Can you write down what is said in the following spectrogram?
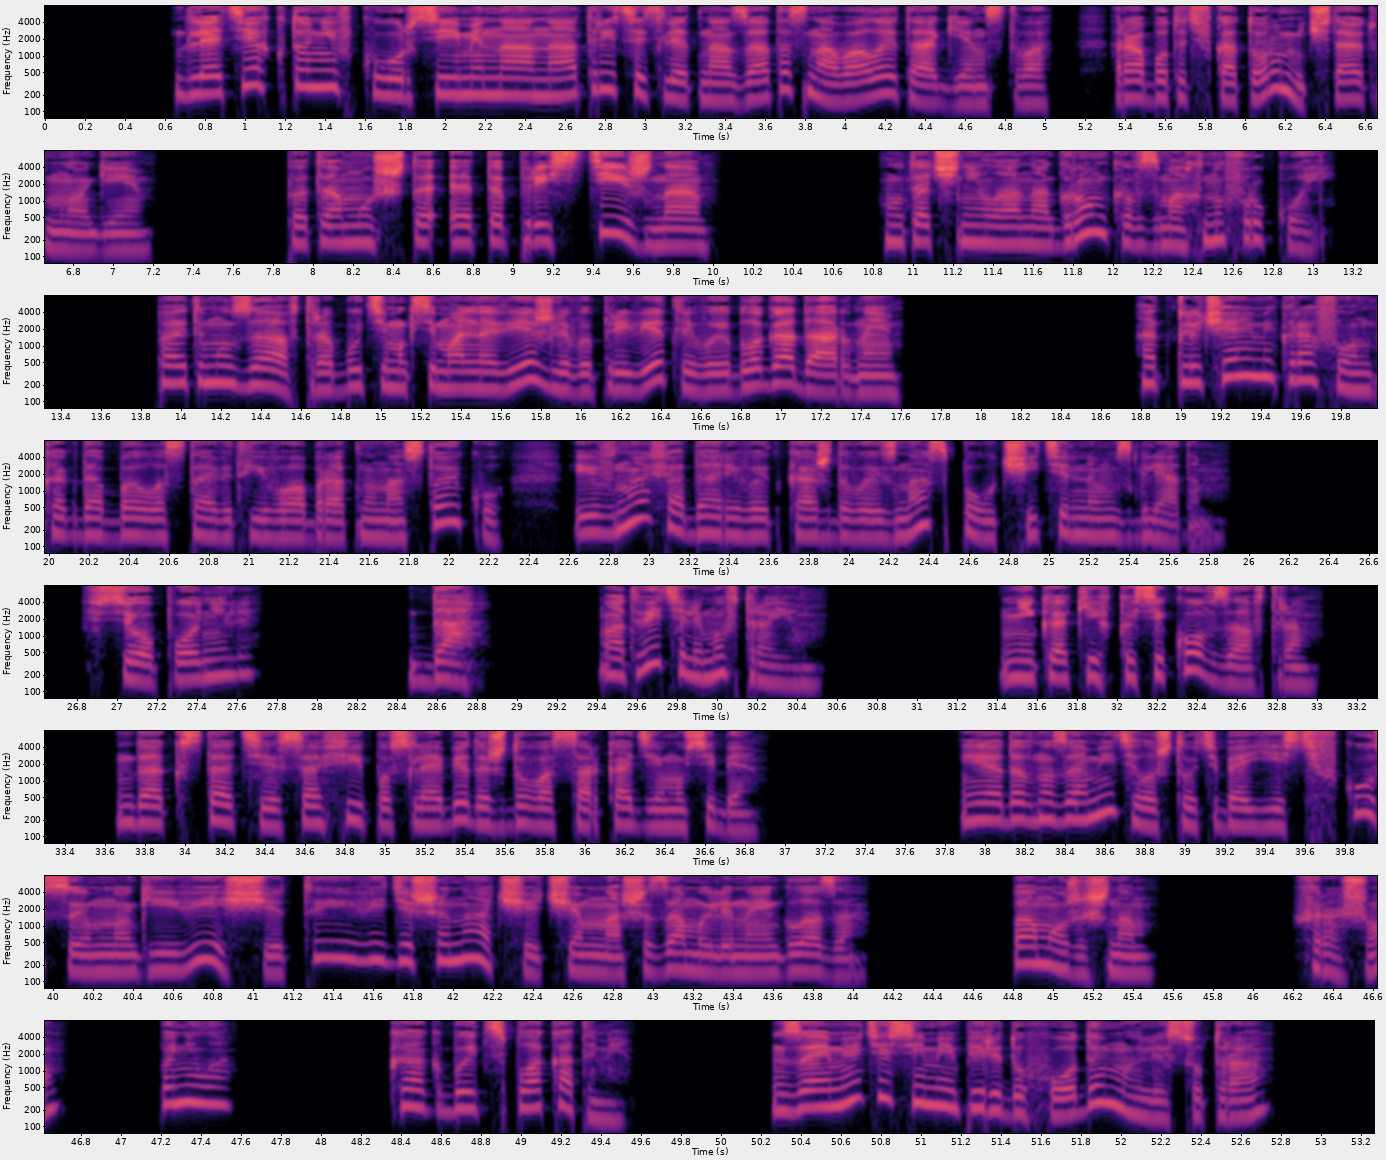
Для тех, кто не в курсе, именно она 30 лет назад основала это агентство, работать в котором мечтают многие. «Потому что это престижно», — уточнила она громко, взмахнув рукой. «Поэтому завтра будьте максимально вежливы, приветливы и благодарны. Отключаю микрофон, когда Белла ставит его обратно на стойку и вновь одаривает каждого из нас поучительным взглядом. Все поняли?» «Да», — ответили мы втроем. «Никаких косяков завтра. Да, кстати, Софи, после обеда жду вас с Аркадием у себя. Я давно заметила, что у тебя есть вкус, и многие вещи ты видишь иначе, чем наши замыленные глаза. Поможешь нам?» «Хорошо, поняла». Как быть с плакатами? Займётесь ими перед уходом или с утра?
